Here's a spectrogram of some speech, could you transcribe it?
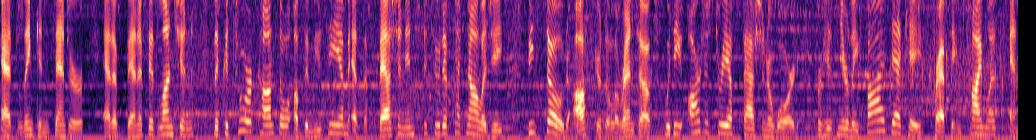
At Lincoln Center, at a benefit luncheon, the Couture Council of the Museum at the Fashion Institute of Technology bestowed Oscar de la Renta with the Artistry of Fashion Award for his nearly five decades crafting timeless and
